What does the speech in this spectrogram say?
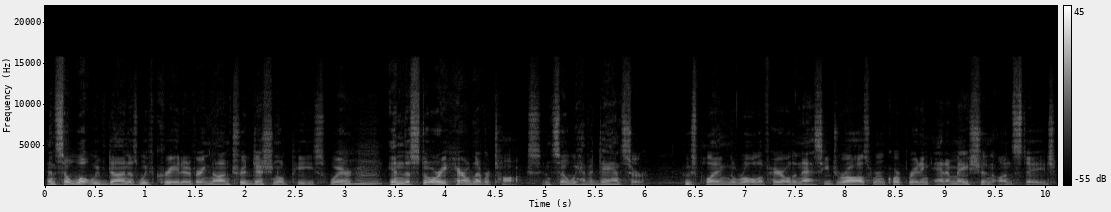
And so what we've done is we've created a very non-traditional piece where mm -hmm. in the story, Harold never talks. And so we have a dancer who's playing the role of Harold. And as he draws, we're incorporating animation on stage.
